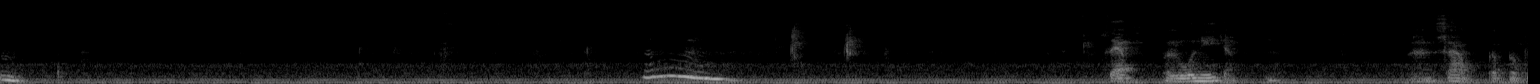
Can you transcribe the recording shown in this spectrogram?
อืม ซ่บพะโล้นี้จ้ะอืมอาหารเช้ากับกาแฟ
